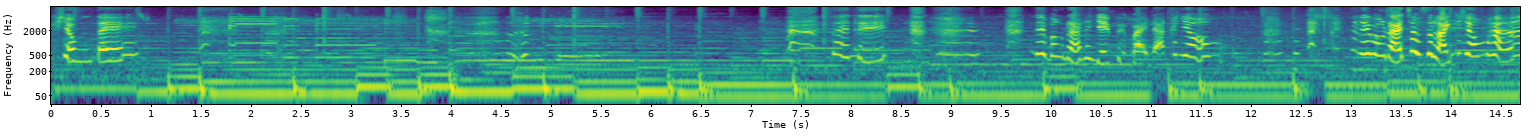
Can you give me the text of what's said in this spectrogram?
អញ្ចឹងជាមួយខ្ញុំទេតែនេះនេះបងរ៉ានិយាយពាក្យបែកដាក់ខ្ញុំនេះបងរ៉ាឈប់ស្រឡាញ់ខ្ញុំហើយ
